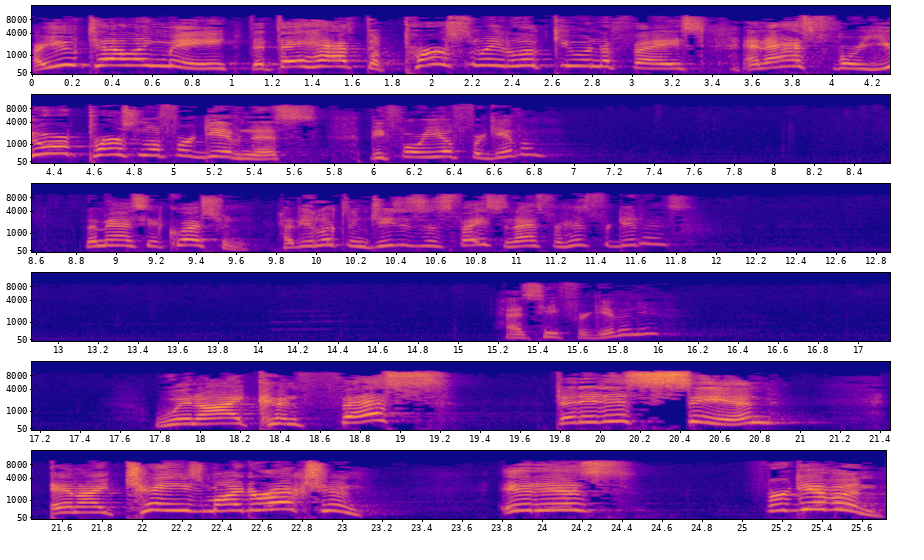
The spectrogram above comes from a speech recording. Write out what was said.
Are you telling me that they have to personally look you in the face and ask for your personal forgiveness before you'll forgive them? Let me ask you a question. Have you looked in Jesus' face and asked for his forgiveness? Has he forgiven you? When I confess that it is sin and I change my direction, it is forgiven.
